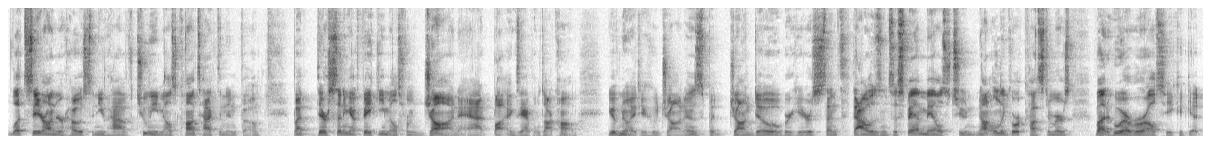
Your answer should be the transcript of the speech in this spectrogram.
let's say you're on your host and you have two emails, contact and info, but they're sending out fake emails from John at example.com. You have no idea who John is, but John Doe over here sends thousands of spam mails to not only your customers, but whoever else he could get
